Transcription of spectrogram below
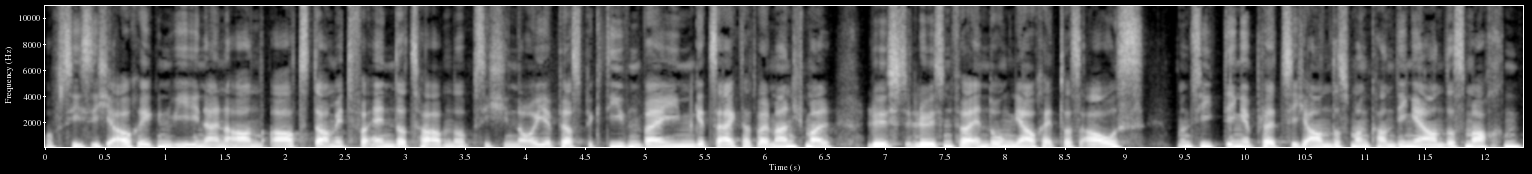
ob sie sich auch irgendwie in einer Art damit verändert haben, ob sich neue Perspektiven bei ihnen gezeigt hat, weil manchmal löst, lösen Veränderungen ja auch etwas aus. Man sieht Dinge plötzlich anders, man kann Dinge anders machen.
